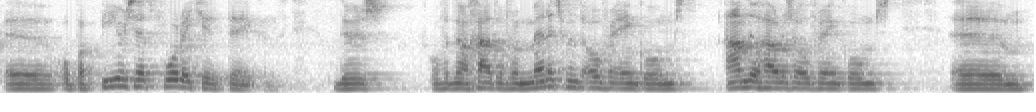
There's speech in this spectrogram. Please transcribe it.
uh, op papier zet voordat je het tekent. Dus of het nou gaat over een managementovereenkomst, aandeelhoudersovereenkomst, um,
